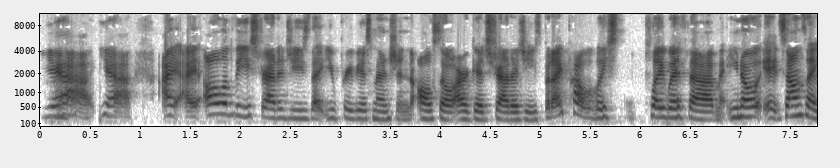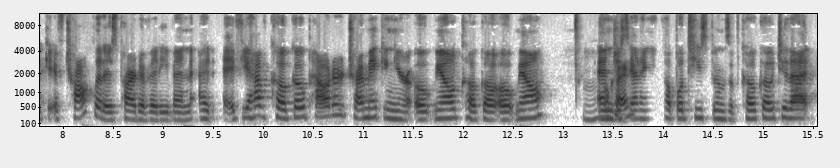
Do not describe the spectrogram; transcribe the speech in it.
Yeah, yeah. I, I all of these strategies that you previous mentioned also are good strategies, but I probably play with um, you know, it sounds like if chocolate is part of it, even if you have cocoa powder, try making your oatmeal cocoa oatmeal Mm-hmm. and Okay. just adding a couple teaspoons of cocoa to that.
